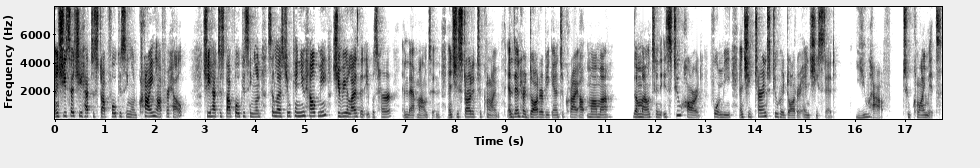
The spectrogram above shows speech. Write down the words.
And she said she had to stop focusing on crying out for help. She had to stop focusing on Celestial, can you help me? She realized that it was her and that mountain, and she started to climb. And then her daughter began to cry out, Mama, the mountain is too hard for me. And she turned to her daughter and she said, You have to climb it.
